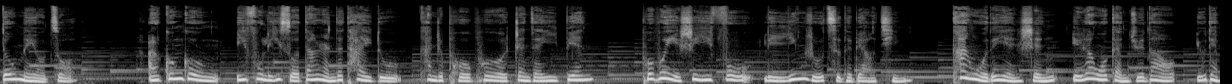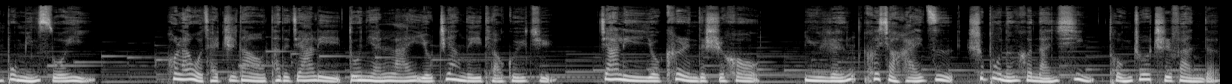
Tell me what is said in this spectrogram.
都没有做，而公公一副理所当然的态度看着婆婆站在一边，婆婆也是一副理应如此的表情，看我的眼神也让我感觉到有点不明所以。后来我才知道，他的家里多年来有这样的一条规矩：家里有客人的时候，女人和小孩子是不能和男性同桌吃饭的。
